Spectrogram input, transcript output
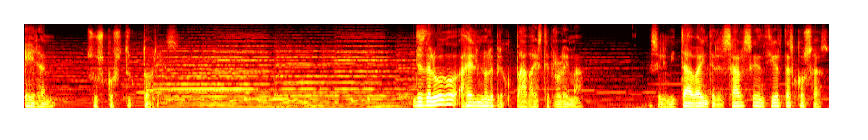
eran sus constructores. Desde luego a él no le preocupaba este problema. Se limitaba a interesarse en ciertas cosas.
